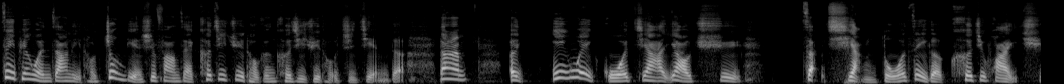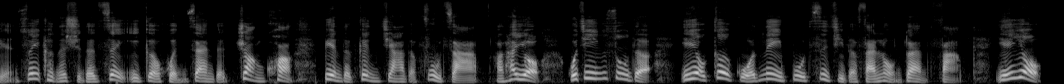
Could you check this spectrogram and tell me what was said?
这篇文章里头，重点是放在科技巨头跟科技巨头之间的。当然，呃，因为国家要去。在抢夺这个科技话语权，所以可能使得这一个混战的状况变得更加的复杂。好，它有国际因素的，也有各国内部自己的反垄断法，也有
